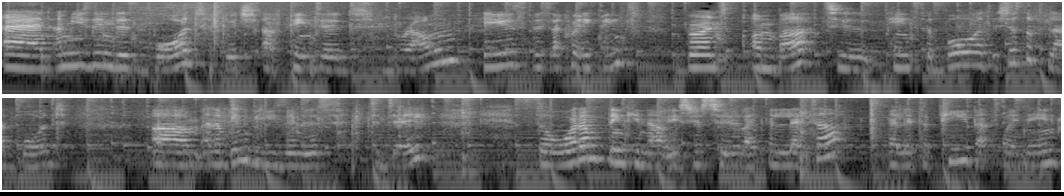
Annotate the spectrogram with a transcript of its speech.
And i'm using this board which i've painted brown. I use this acrylic paint burnt umber to paint the board. It's just a flat board. Um, and i'm going to be using this today so what i'm thinking now is just to like a letter a letter p that's my name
